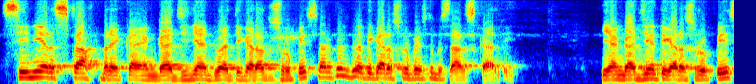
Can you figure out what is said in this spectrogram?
senior staff mereka yang gajinya 2-300 rupiah, itu 2-300 rupiah itu besar sekali. Yang gajinya 300 rupiah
